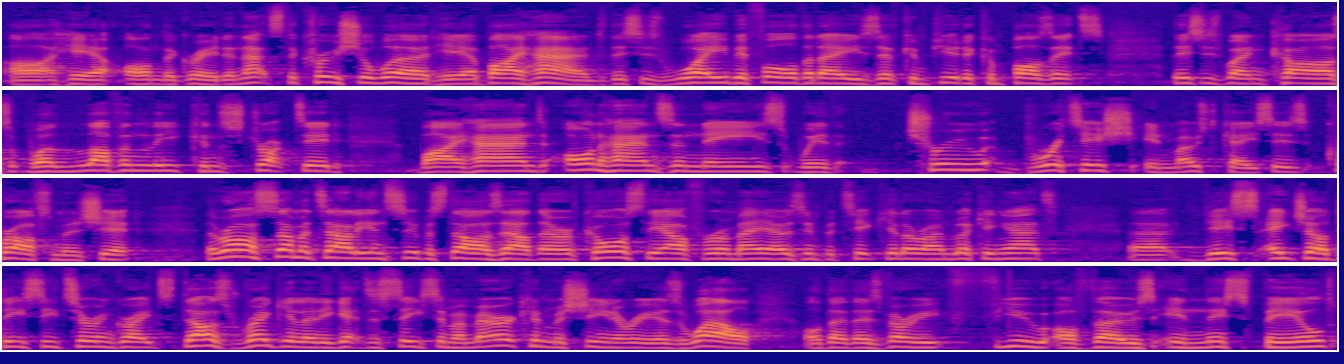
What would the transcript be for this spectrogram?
are here on the grid. And that's the crucial word here by hand. This is way before the days of computer composites. This is when cars were lovingly constructed by hand, on hands and knees, with true British, in most cases, craftsmanship. There are some Italian superstars out there, of course, the Alfa Romeos in particular, I'm looking at. Uh, this HRDC Touring Greats does regularly get to see some American machinery as well, although there's very few of those in this field.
